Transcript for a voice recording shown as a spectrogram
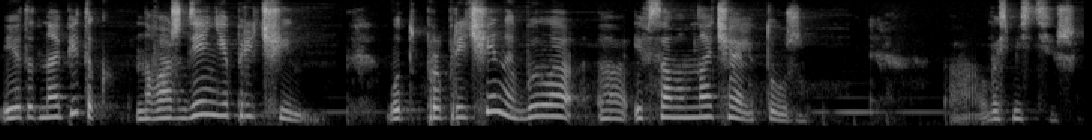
И этот напиток – наваждение причин. Вот про причины было э, и в самом начале тоже – а, восьмистиший.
